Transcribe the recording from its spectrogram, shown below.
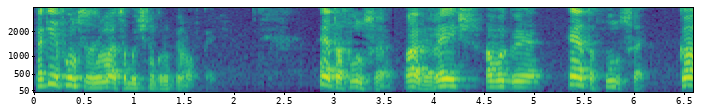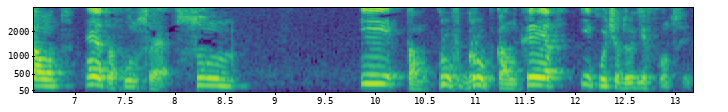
Какие функции занимаются обычно группировкой? Это функция average, avg, это функция count, это функция sum, и там group concat и куча других функций.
